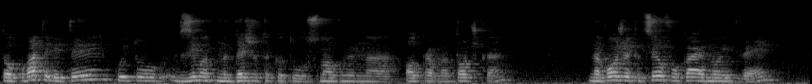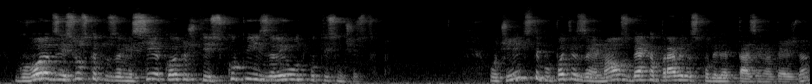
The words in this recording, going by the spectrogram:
Тълкователите, които взимат надеждата като основна отправна точка на Божията цел в Лука 1 и 2, говорят за Исус като за Месия, който ще изкупи Израил от потисничеството. Учениците по пътя за Емаус бяха прави да споделят тази надежда,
